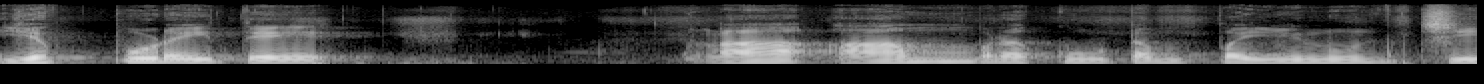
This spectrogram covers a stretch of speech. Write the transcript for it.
ఎప్పుడైతే ఆ ఆమ్రకూటంపై నుంచి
